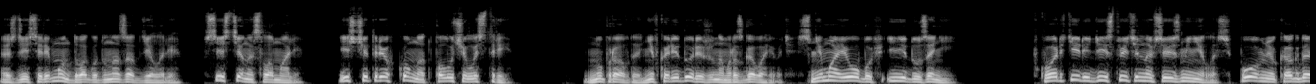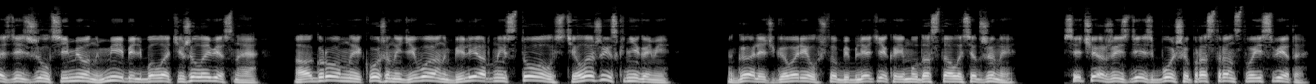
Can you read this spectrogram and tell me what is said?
а здесь ремонт два года назад делали. Все стены сломали. Из четырех комнат получилось три. Ну правда, не в коридоре же нам разговаривать. Снимаю обувь и иду за ней. В квартире действительно все изменилось. Помню, когда здесь жил Семен, мебель была тяжеловесная. Огромный кожаный диван, бильярдный стол, стеллажи с книгами. Галич говорил, что библиотека ему досталась от жены. Сейчас же здесь больше пространства и света.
